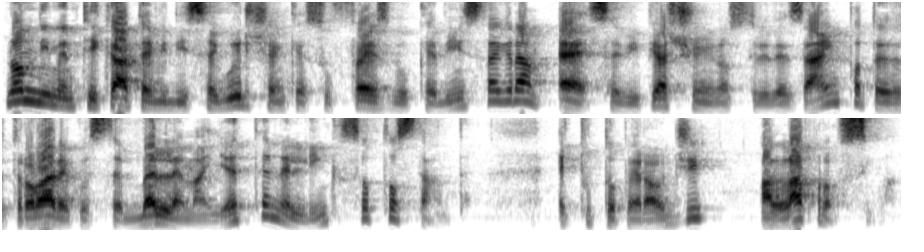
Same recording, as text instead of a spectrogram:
Non dimenticatevi di seguirci anche su Facebook ed Instagram e se vi piacciono i nostri design potete trovare queste belle magliette nel link sottostante. È tutto per oggi, alla prossima!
